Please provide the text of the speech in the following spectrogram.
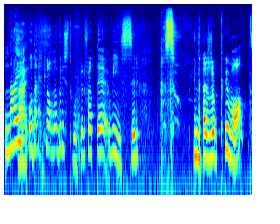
Nei, Nei. og det er et eller annet med brystvorter, for at det viser så mye Det er så privat.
